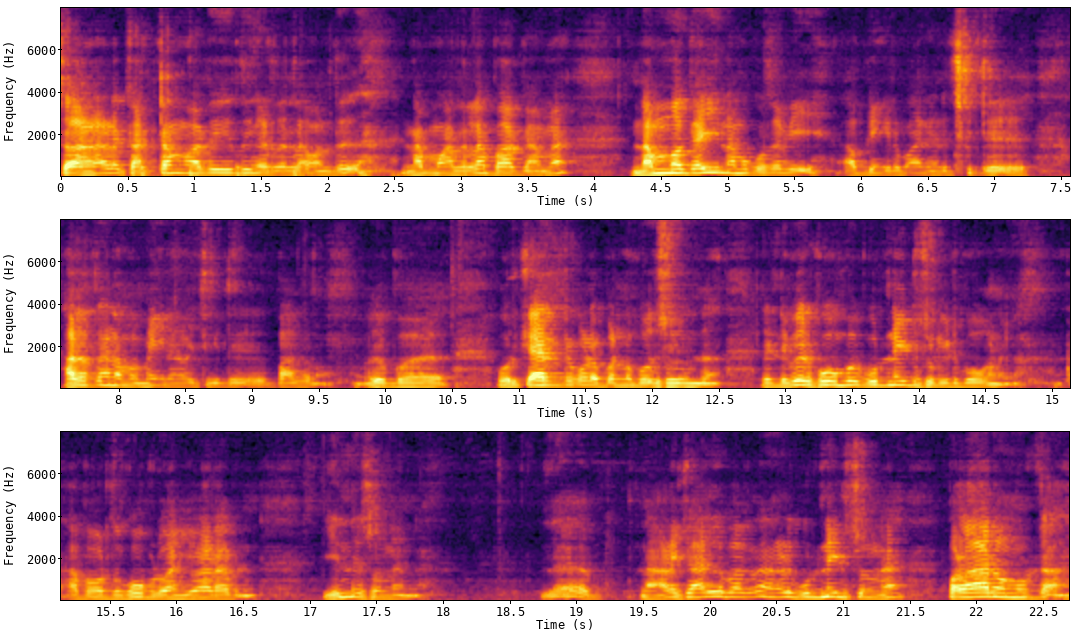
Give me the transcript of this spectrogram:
ஸோ அதனால் கட்டம் அது இதுங்கிறதெல்லாம் வந்து நம்ம அதெல்லாம் பார்க்காம நம்ம கை நமக்கு உதவி அப்படிங்கிற மாதிரி நினச்சிக்கிட்டு அதை தான் நம்ம மெயினாக வச்சுக்கிட்டு பார்க்கணும். இப்போ ஒரு கேரக்டர் கூட பண்ணும்போது சொல்லியிருந்தேன் ரெண்டு பேர் போகும்போது குட் நைட்டு சொல்லிட்டு போகணும். அப்போ ஒருத்தர் கூப்பிடுவாங்க வாடா அப்படின்னு. என்ன சொன்னேன்? இல்லை நாளைக்கு காலையில் பார்க்குறேன் அதனால் குட் நைட் சொன்னேன். பலாரம் விட்டான்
